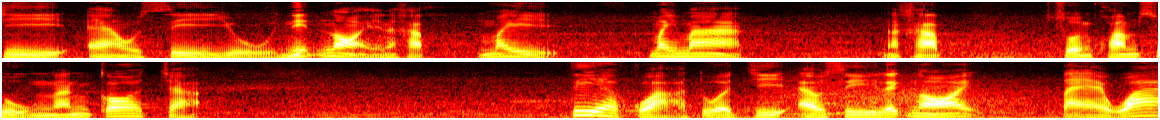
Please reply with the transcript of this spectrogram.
GLC อยู่นิดหน่อยนะครับ ไม่ไม่มากนะครับ ส่วนความสูงนั้นก็จะเตี้ยกว่าตัว GLC เล็กน้อย แต่ว่า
